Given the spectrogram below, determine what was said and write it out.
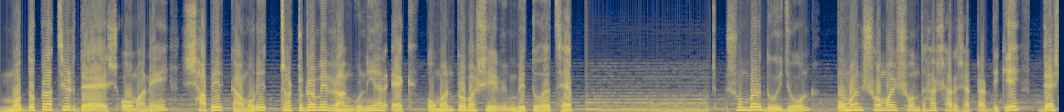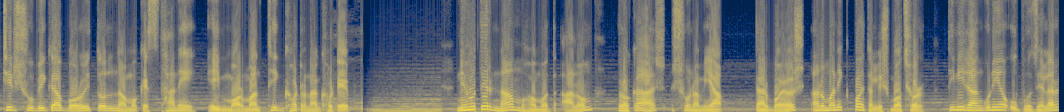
মধ্যপ্রাচ্যের দেশ ওমানে সাপের কামড়ে চট্টগ্রামের রাঙ্গুনিয়ার এক ওমান প্রবাসীর মৃত্যু হয়েছে। সোমবার দুই জুন, ওমান সময় সন্ধ্যা সাড়ে সাতটার দিকে দেশটির সুবিগা বড়ইতল নামক স্থানে এই মর্মান্তিক ঘটনা ঘটে। নিহতের নাম মোহাম্মদ আলম, প্রকাশ সোনামিয়া। তার বয়স আনুমানিক ৪৫ বছর। তিনি রাঙ্গুনিয়া উপজেলার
